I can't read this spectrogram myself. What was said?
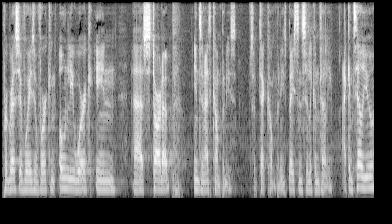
progressive ways of working only work in uh, startup internet companies so tech companies based in silicon valley i can tell you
